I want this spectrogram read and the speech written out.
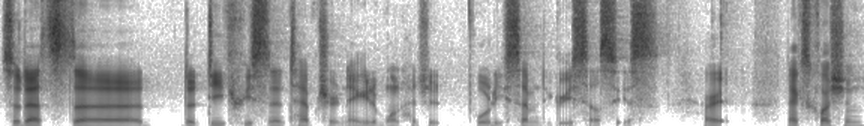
So that's the, the decrease in the temperature, negative 147 degrees Celsius. All right, next question.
